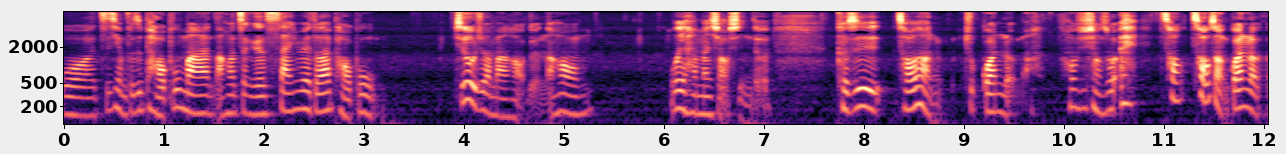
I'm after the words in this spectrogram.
我之前不是跑步吗？然后整个三月都在跑步，其实我觉得蛮好的。然后我也还蛮小心的，可是操场就关了嘛。然后就想说，哎，操操场关了，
